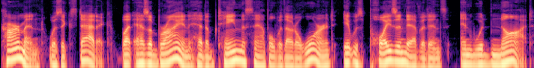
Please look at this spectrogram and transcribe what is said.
Carmen was ecstatic, but as O'Brien had obtained the sample without a warrant, it was poisoned evidence and would not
